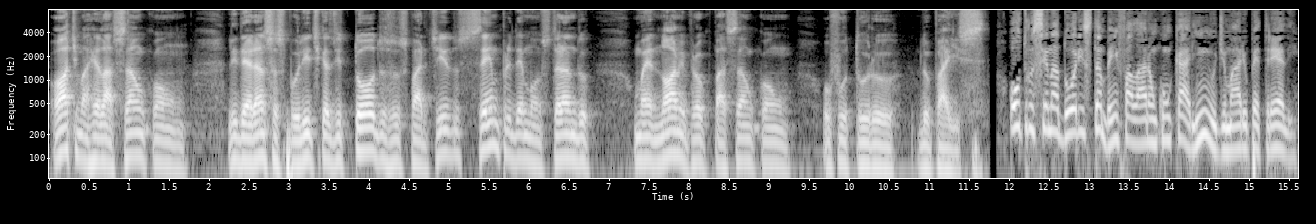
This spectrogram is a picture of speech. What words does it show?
Ótima relação com lideranças políticas de todos os partidos, sempre demonstrando uma enorme preocupação com o futuro do país. Outros senadores também falaram com carinho de Mário Petrelli.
